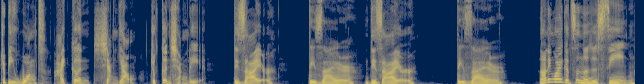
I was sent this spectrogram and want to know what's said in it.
就比 want 还更想要，就更强烈。desire, desire, desire, desire。那另外一个字呢是 seem,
